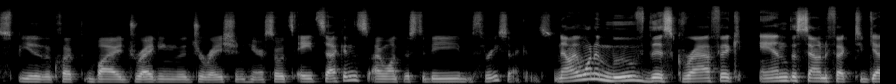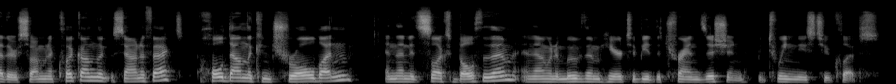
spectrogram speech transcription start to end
speed of the clip by dragging the duration here. So it's eight seconds. I want this to be three seconds. Now I want to move this graphic and the sound effect together. So I'm going to click on the sound effect, hold down the control button, and then it selects both of them. And then I'm going to move them here to be the transition between these two clips.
